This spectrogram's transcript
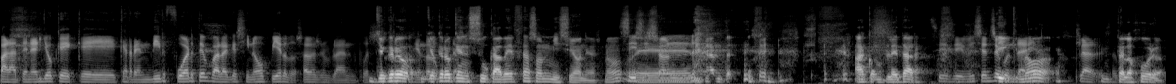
para tener yo que, que- que rendir fuerte para que si no pierdo, ¿sabes? En plan, pues. Yo creo, yo creo que en su cabeza son misiones, ¿no? Sí, sí, son- tanto- a completar. Sí, sí, misión secundaria. ¿no? Claro. Te lo juro.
